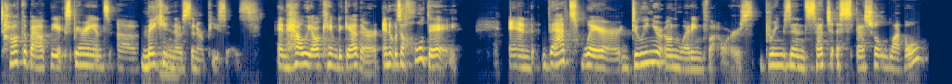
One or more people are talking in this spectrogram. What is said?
talk about the experience of making yeah. those centerpieces and how we all came together. And it was a whole day. And that's where doing your own wedding flowers brings in such a special level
